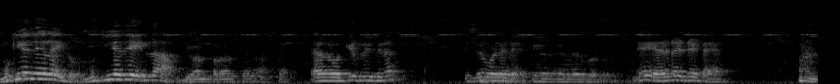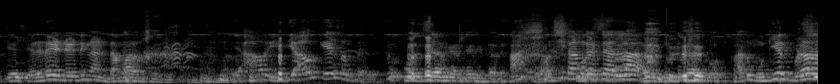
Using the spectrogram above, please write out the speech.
ಮುಗಿಯೋದೇ ಇಲ್ಲ ಇದು. ಮುಗಿಯೋದೇ ಇಲ್ಲ. ಜೀವನ ಪರಂತೇನೋ ಅಷ್ಟೇ. ಯಾರು ವಕೀಲರು ಇದ್ದೀರಾ? ಇದ್ರೆ ಒಳ್ಳೇದೇ. ಕೇಳಿದ್ರೆ ಹೇಳ್ಬೋದು. ಏ ಎರಡೇ ಡೇಟಾ ಕೇಸ್ ಎರಡೇ ಡೇಟಿಗೆ ನಾನು ಡಮಾರ್ ಅಂತ ಯಾವ ಯಾವ ಕೇಸ್ ಅಂತ? ವರ್ಷಾನ್ಗಟ್ಟಲೆ ಅಲ್ಲ. ಅದು ಮುಗಿಯಕ್ ಬಿಡಲ್ಲ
